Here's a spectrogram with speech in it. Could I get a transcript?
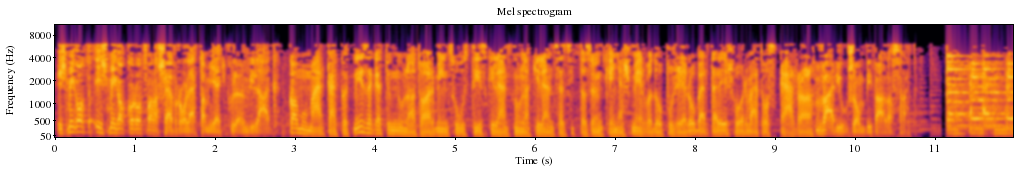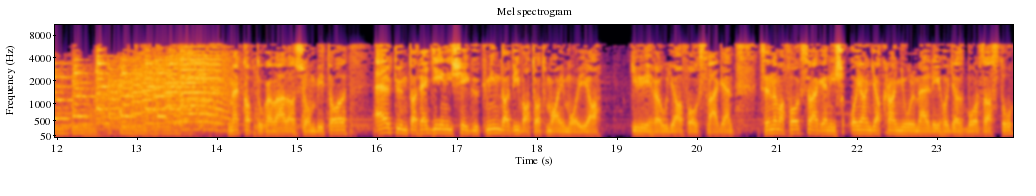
És még, ott, és még akkor ott van a Chevrolet, ami egy külön világ. Kamu márkákat nézegetünk 0630 20 10 909, ez itt az önkényes mérvadó Puzsér Robert és Horváth Oszkárral. Várjuk Zsombi válaszát. Megkaptuk a választ Zsombitól. Eltűnt az egyéniségük, mind a divatot majmolja kivéve ugye a Volkswagen. Szerintem a Volkswagen is olyan gyakran nyúl mellé, hogy az borzasztó.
